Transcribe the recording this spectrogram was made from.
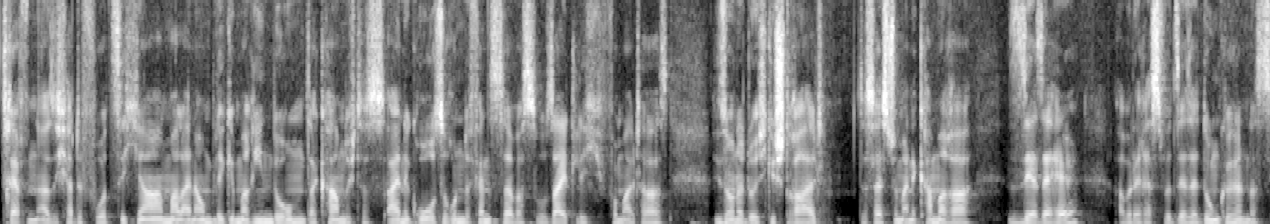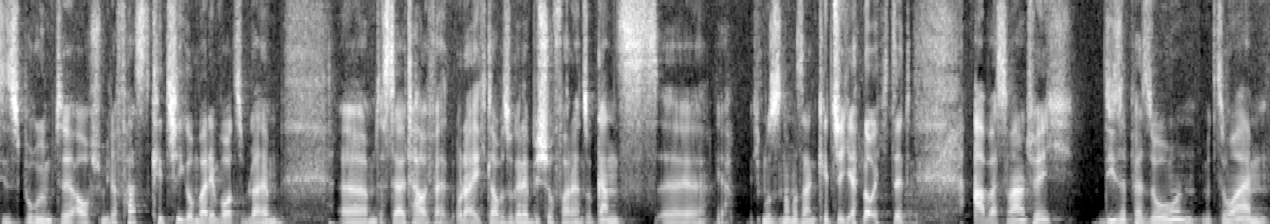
treffen. Also ich hatte vor zig Jahren mal einen Augenblick im Mariendom, da kam durch das eine große runde Fenster, was so seitlich vom Altar ist, die Sonne durchgestrahlt. Das heißt schon meine Kamera sehr, sehr hell aber der Rest wird sehr, sehr dunkel. Und das ist dieses berühmte, auch schon wieder fast kitschige, um bei dem Wort zu bleiben, ähm, dass der Altar, ich weiß, oder ich glaube sogar der Bischof war dann so ganz, äh, ja, ich muss es nochmal sagen, kitschig erleuchtet. Aber es war natürlich diese Person mit so einem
